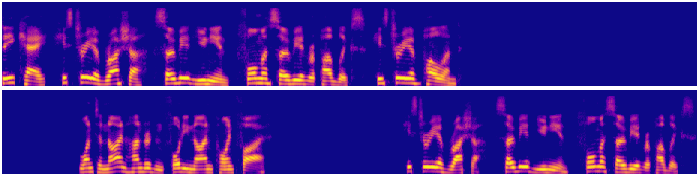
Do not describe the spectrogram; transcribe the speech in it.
DK History of Russia Soviet Union former Soviet republics History of Poland. 1 to 949.5 History of Russia. Soviet Union, former Soviet republics.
